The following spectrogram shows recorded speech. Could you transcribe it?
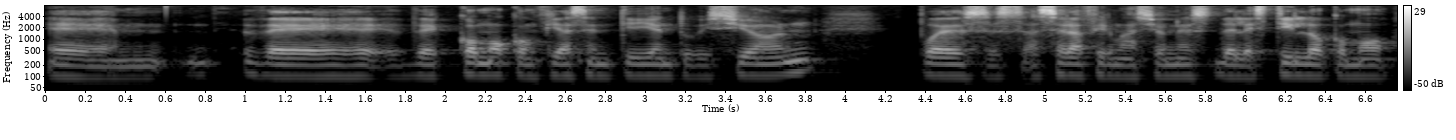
em, de, de cómo confías en ti, en tu visión, puedes hacer afirmaciones del estilo como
